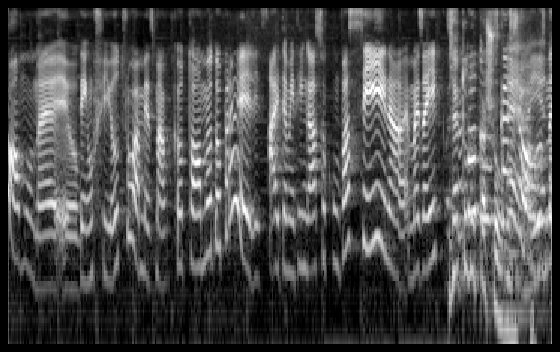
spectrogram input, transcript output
tomo, né? Eu tenho um filtro, a mesma água que eu tomo, eu dou pra eles. Aí também tem gasto com vacina, mas aí. Mas é tudo cachorro. cachorros, é, né?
